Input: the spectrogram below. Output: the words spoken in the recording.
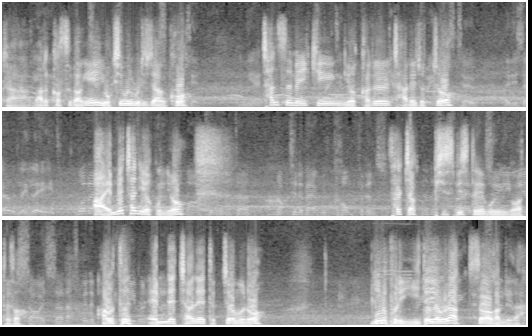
자, 마르커스 강이 욕심을 부리지 않고 찬스 메이킹 역할을 잘해줬죠. 아, 엠레찬이었군요. 살짝 비슷비슷해 보이는 것 같아서. 아무튼 엠레찬의 득점으로 리버풀이 2대0을 앞서갑니다.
